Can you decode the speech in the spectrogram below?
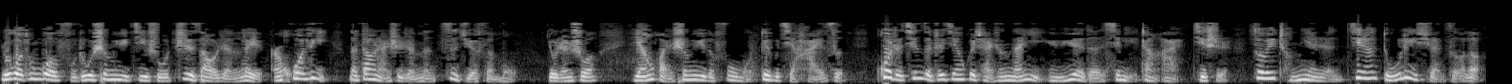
如果通过辅助生育技术制造人类而获利，那当然是人们自掘坟墓。有人说，延缓生育的父母对不起孩子，或者亲子之间会产生难以逾越的心理障碍。其实，作为成年人，既然独立选择了。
